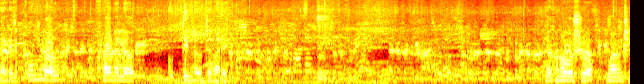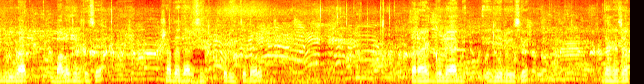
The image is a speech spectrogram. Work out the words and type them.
দেখা যায় কোন দল ফাইনালে উত্তীর্ণ হতে পারে। এখন অবশ্য ময়মনসিংহ বিভাগ ভালো খেলতেছে। সাদা জার্সি পরিচিত দল। তারা এক গোলে আগে- এগিয়ে রয়েছে। দেখা যাক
